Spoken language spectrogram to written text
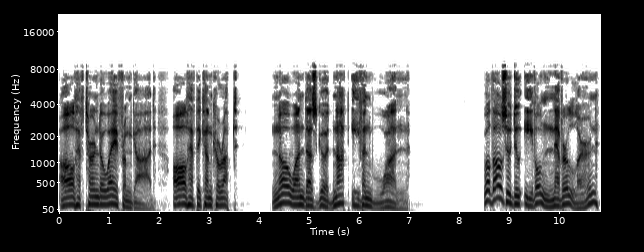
all have turned away from God. All have become corrupt. No one does good, not even one. Will those who do evil never learn?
